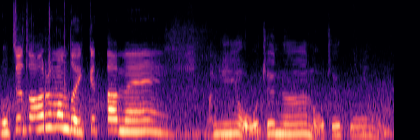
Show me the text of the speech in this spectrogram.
어제도 하루만 더 있겠다며. 아니 어제는 어제고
